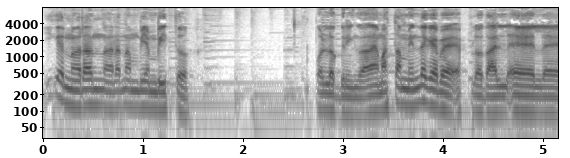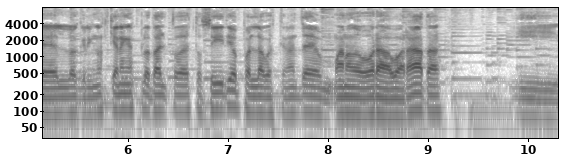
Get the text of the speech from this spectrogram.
y que no eran, no eran tan bien vistos por los gringos. Además también de que pues, explotar, el- los gringos quieren explotar todos estos sitios por las cuestiones de mano de obra barata y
